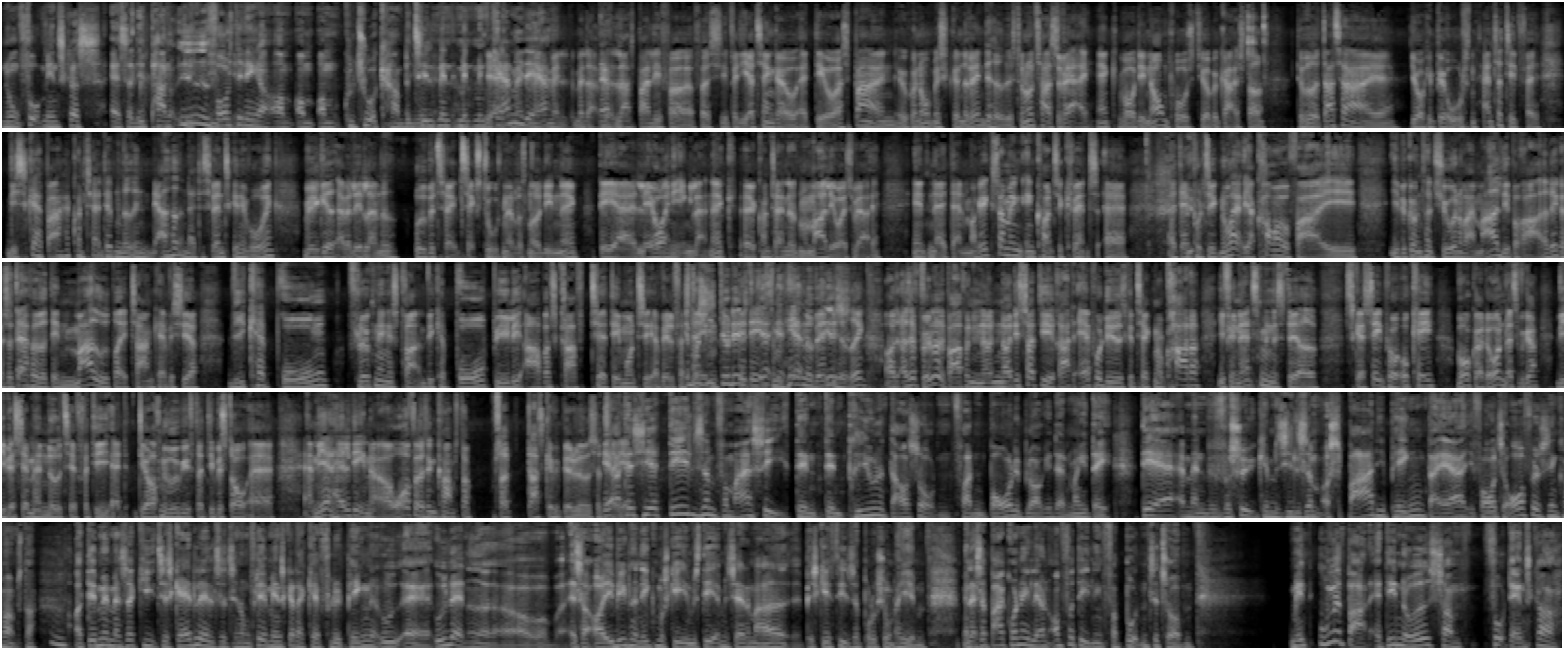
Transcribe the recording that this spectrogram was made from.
nogle få menneskers altså lidt paranoide forestillinger om, om, om kulturkampe til, men, men, men ja, kernen men, det er... Men, men, men ja. lad os bare lige for, for at sige, fordi jeg tænker jo, at det er jo også bare en økonomisk nødvendighed. Hvis du nu tager Sverige, ikke, hvor det er enormt positivt og begejstret, du ved, der tager øh, Joachim B. Olsen, han tager tit fat. Vi skal bare have kontanthjælp ned i nærheden af det svenske niveau, ikke? hvilket er vel et eller andet udbetalt 6.000 eller sådan noget lignende. Ikke? Det er lavere end i England. Ikke? Øh, kontanthjælp er meget lavere i Sverige, end den er i Danmark. Ikke? Som en, en konsekvens af, af den politik. Nu jeg, jeg kommer jo fra, i, i begyndelsen af 20'erne var jeg meget liberal, ikke? og så derfor ved det en meget udbredt tanke, at vi siger, vi kan bruge flygtningestrøm, vi kan bruge billig arbejdskraft til at demontere velfærdsstaten. Ja, det, det, det, det, er det som ja, helt ja, nødvendighed. Yes. Ikke? Og, og selvfølgelig er det bare, fordi når, når de så de ret apolitiske teknokrater i Finansministeriet skal se på, okay, hvor gør det ondt, hvad skal vi gøre? Vi er simpelthen nødt til, fordi at de offentlige udgifter, de består af, af mere end halvdelen af overførselsindkomster, så der skal vi blive nødt til at tage Ja, og det siger, det er ligesom for mig at se den, den drivende dagsorden fra den borgerlige blok i Danmark i dag. Det er, at man vil forsøge, kan man sige, ligesom at spare de penge, der er i forhold til overførselsindkomster, mm. og det vil man så give til skattelettelse til nogle flere mennesker, der kan flytte pengene ud af udlandet, og, og, altså, og i virkeligheden ikke måske investere med særlig meget beskæftigelse og produktion herhjemme. Men altså bare grundlæggende lave en omfordeling fra bunden til toppen. Men umiddelbart er det noget, som få danskere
